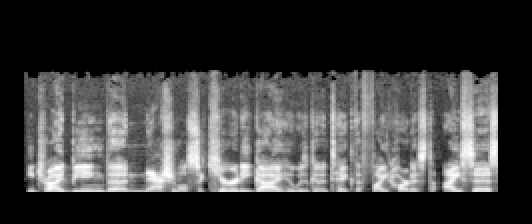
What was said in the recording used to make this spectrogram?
He tried being the national security guy who was going to take the fight hardest to ISIS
